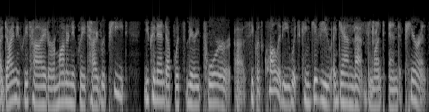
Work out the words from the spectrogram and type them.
a dinucleotide or a mononucleotide repeat, you can end up with very poor uh, sequence quality, which can give you, again, that blunt end appearance.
